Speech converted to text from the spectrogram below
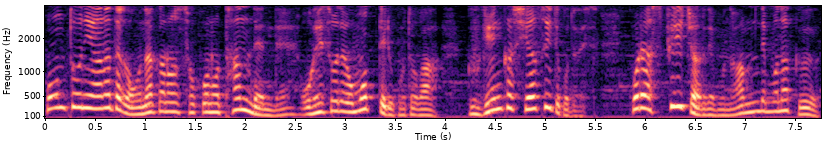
本当にあなたがお腹の底の丹田でおへそで思っていることが具現化しやすいということです。これはスピリチュアルでも何でもなく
